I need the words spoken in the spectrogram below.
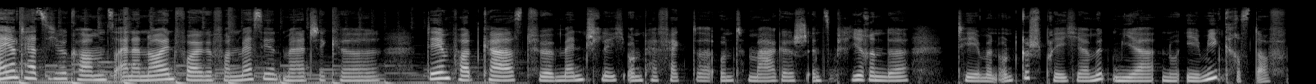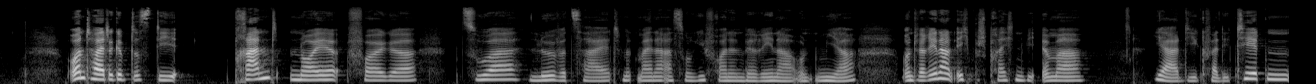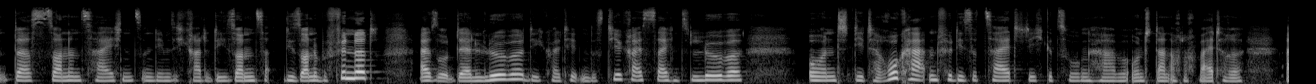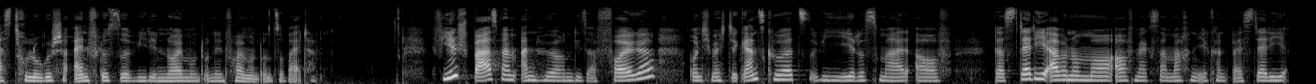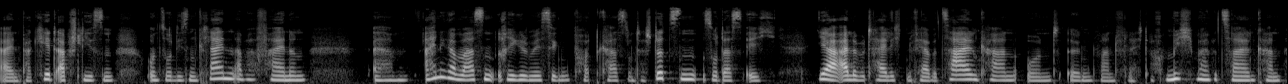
Hi und herzlich willkommen zu einer neuen Folge von Messy and Magical, dem Podcast für menschlich unperfekte und magisch inspirierende Themen und Gespräche mit mir, Noemi Christoph. Und heute gibt es die brandneue Folge zur Löwezeit mit meiner Astrologiefreundin Verena und mir. Und Verena und ich besprechen wie immer ja, die Qualitäten des Sonnenzeichens, in dem sich gerade die, die Sonne befindet, also der Löwe, die Qualitäten des Tierkreiszeichens Löwe und die Tarotkarten für diese Zeit, die ich gezogen habe. Und dann auch noch weitere astrologische Einflüsse wie den Neumond und den Vollmond und so weiter. Viel Spaß beim Anhören dieser Folge. Und ich möchte ganz kurz, wie jedes Mal, auf das Steady-Abonnement aufmerksam machen. Ihr könnt bei Steady ein Paket abschließen und so diesen kleinen, aber feinen, ähm, einigermaßen regelmäßigen Podcast unterstützen, so dass ich ja alle Beteiligten fair bezahlen kann und irgendwann vielleicht auch mich mal bezahlen kann.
